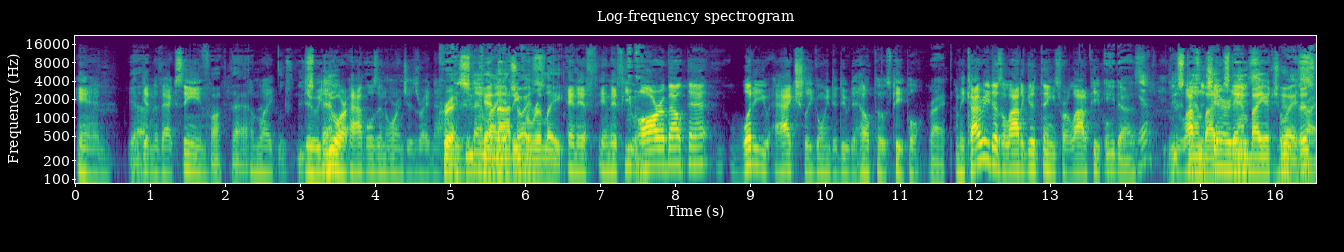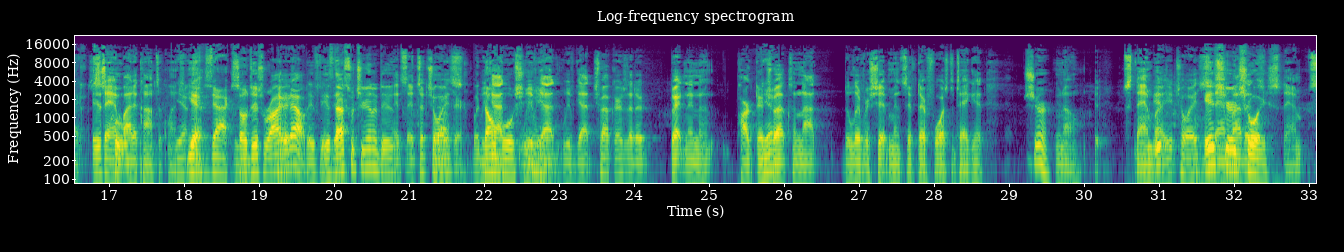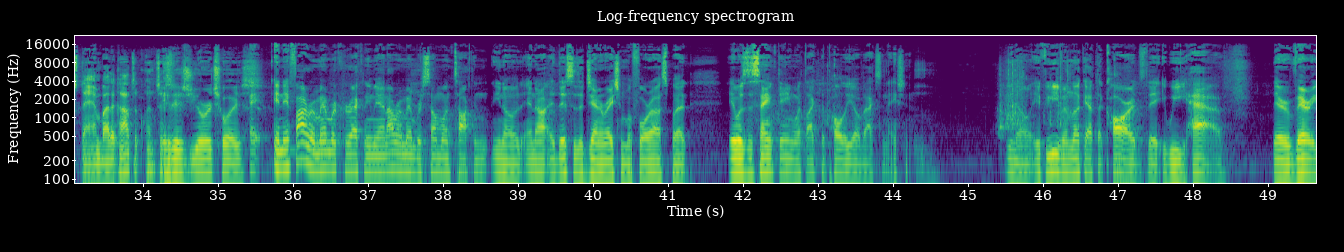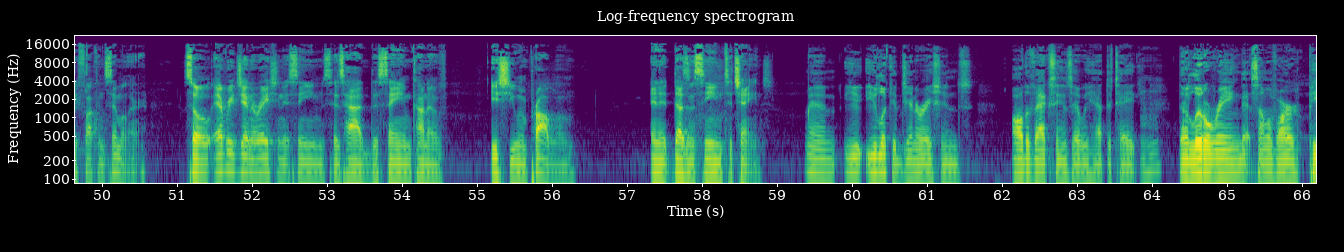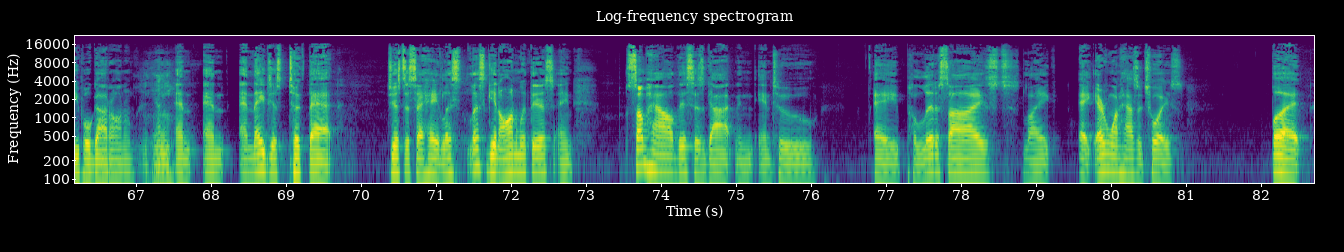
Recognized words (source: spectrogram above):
and Yeah. getting the vaccine. Fuck that. I'm like, dude, stand- you are apples and oranges right now. Chris, you stand by your cannot even relate. And if and if you are about that, what are you actually going to do to help those people? Right. I mean, Kyrie does a lot of good things for a lot of people. He does. Yeah. You does lots stand of by, charities. stand by your choice. It's- Right. it's stand cool. by the consequences. Yeah. Yes, Exactly. So just ride it out if if that's what you're gonna do. It's it's a choice, there. But We don't got- bullshit. We've got we've got truckers that are threatening to park their Yeah. trucks and not deliver shipments if they're forced to take it. sure. You know, stand by It- your choice. it's stand your the- choice. stand stand by the consequences. It is your choice. And if I remember correctly, man, I remember someone talking, you know, and I, this is a generation before us, but it was the same thing with like the polio vaccination. You know, if you even look at the cards that we have, they're very fucking similar. So every generation, it seems, has had the same kind of issue and problem, and it doesn't seem to change. Man, you you look at generations, all the vaccines that we had to take, mm-hmm. the little ring that some of our people got on them, mm-hmm. and and and they just took that just to say, hey, let's let's get on with this, and somehow this has gotten into a politicized like, hey, everyone has a choice, but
